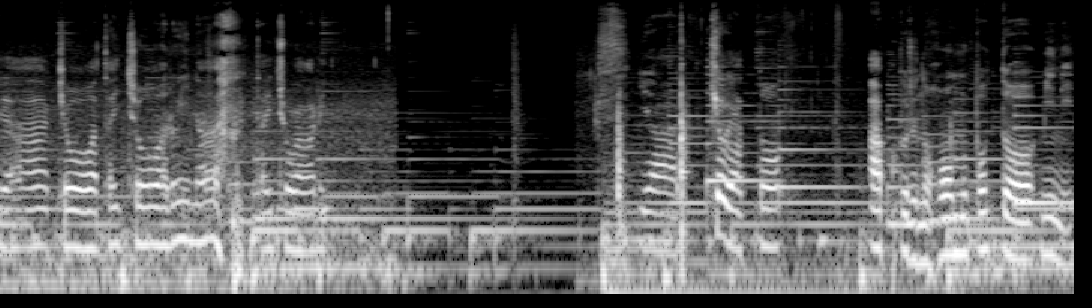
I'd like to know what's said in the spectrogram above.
いや今日は体調悪いな。体調が悪い。いや今日やっとアップルのホームポットミニ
